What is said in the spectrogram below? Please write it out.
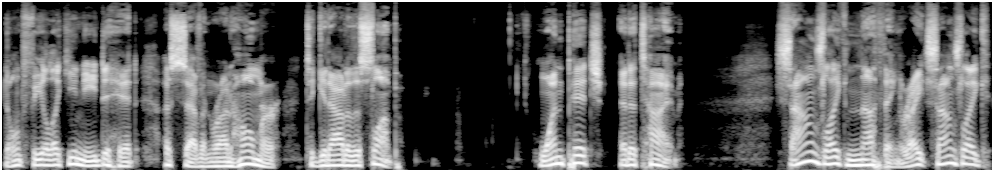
Don't feel like you need to hit a seven run homer to get out of the slump. One pitch at a time. Sounds like nothing, right? Sounds like,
